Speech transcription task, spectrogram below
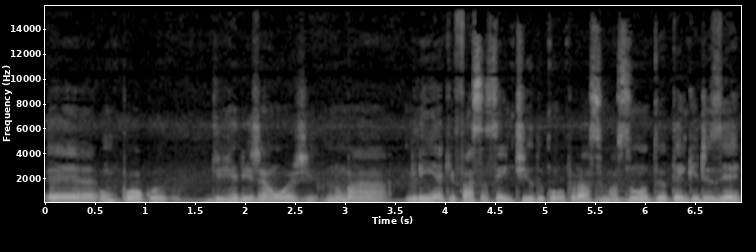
é, um pouco de religião hoje, numa linha que faça sentido com o próximo assunto, eu tenho que dizer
